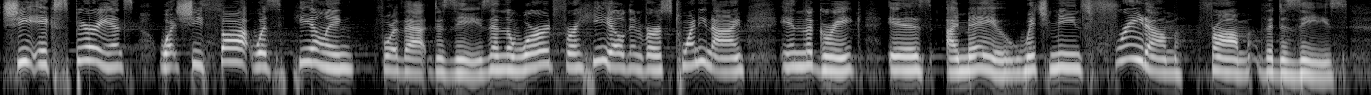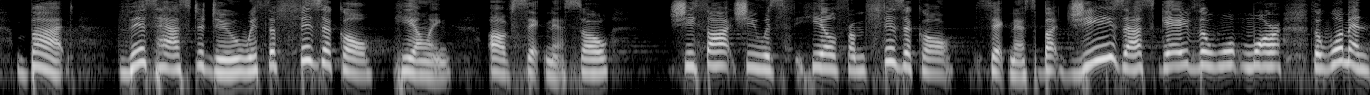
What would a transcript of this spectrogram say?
She experienced what she thought was healing for that disease. And the word for healed in verse 29 in the Greek is iaomai, which means freedom from the disease. But this has to do with the physical healing of sickness. So she thought she was healed from physical sickness, but Jesus gave the, more, the woman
